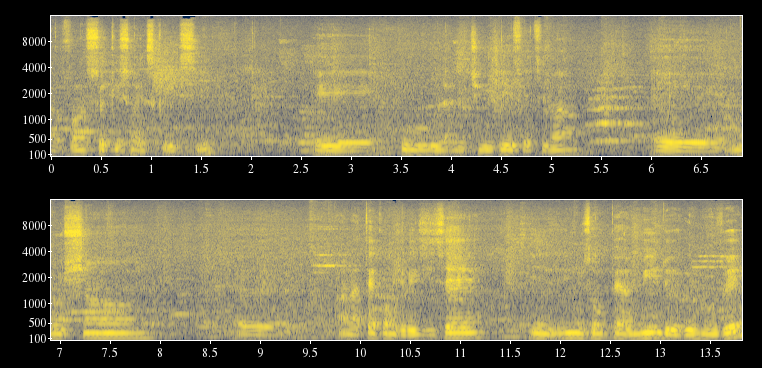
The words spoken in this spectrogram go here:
avant ceux qui sont inscrits ici. Et pour la liturgie, effectivement, euh, nos chants euh, en latin, comme je le disais, ils, ils nous ont permis de renouveler.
